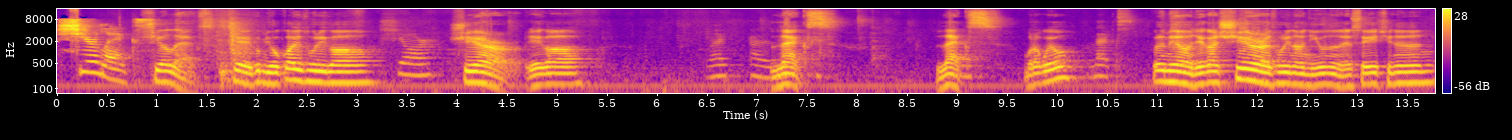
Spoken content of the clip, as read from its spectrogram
sheer legs, sheer legs. 오케이 그럼 여기까지 소리가 Sheer sheer 얘가 like 아, legs legs 뭐라고요? legs. 그러면 얘가 sheer 소리 난 이유는 sh는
